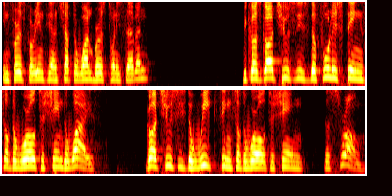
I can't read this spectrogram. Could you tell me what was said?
in 1 Corinthians chapter 1 verse 27 because God chooses the foolish things of the world to shame the wise God chooses the weak things of the world to shame the strong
